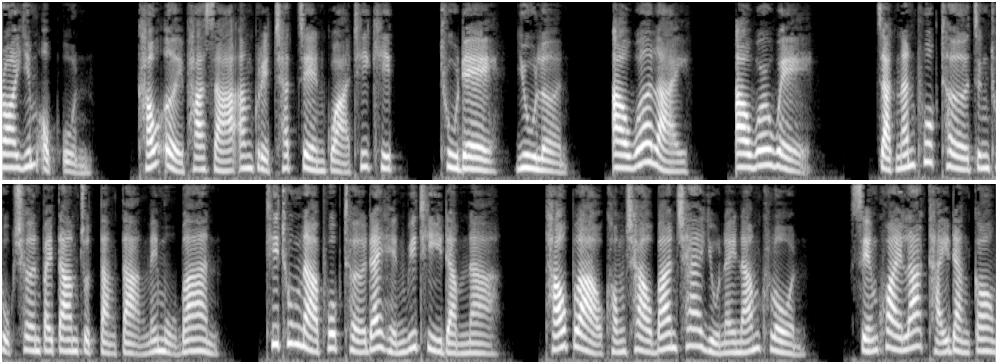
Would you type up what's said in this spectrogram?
รอยยิ้มอบอุ่น เขาเอ่ยภาษาอังกฤษชัดเจนกว่าที่คิด Today you learn our life our way จากนั้นพวกเธอจึงถูกเชิญไปตามจุดต่างๆ ในหมู่บ้าน ที่ทุ่งนาพวกเธอได้เห็นวิธีดำนา เท้าเปล่าของชาวบ้านแช่อยู่ในน้ำโคลน เสียงควายลากไถดังก้อง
